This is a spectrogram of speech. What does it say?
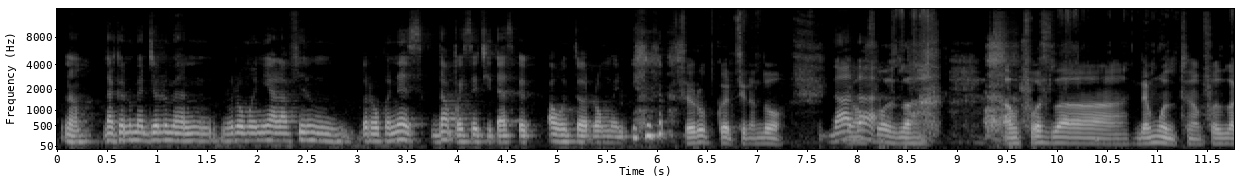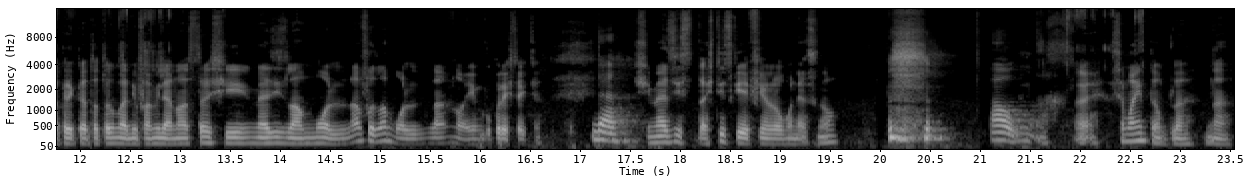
nu, dacă nu merge lumea în România la film românesc, da, păi să citească autori români. Se rup cărțile în două. Da, Eu da. am fost la am fost la de mult, am fost la cred că toată lumea din familia noastră și mi-a zis la mall, am fost la mall la noi în București aici. Da. Și mi-a zis, dar știți că e film românesc, nu? Au. Eh, se mai întâmplă, na.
